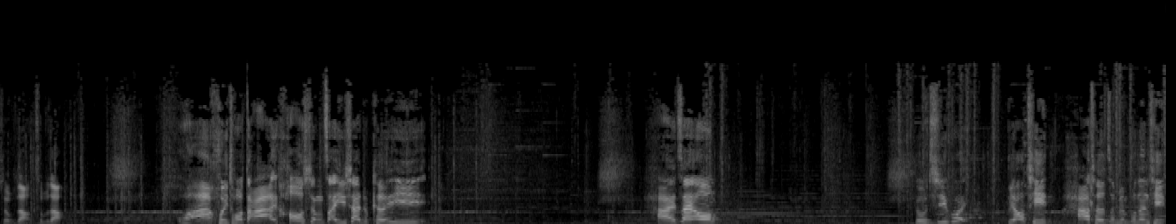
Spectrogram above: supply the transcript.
追不到，追不到。哇，回头打，好像再一下就可以，还在 on，有机会，不要停，哈特这边不能停。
